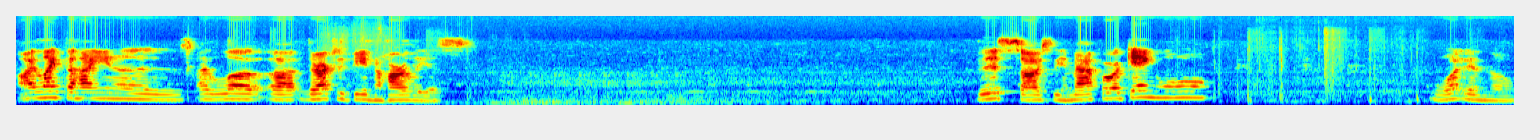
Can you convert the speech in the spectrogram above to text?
I like the hyenas. I love, uh, they're actually being the Harley's. This is obviously a map for a gang war. What in the...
